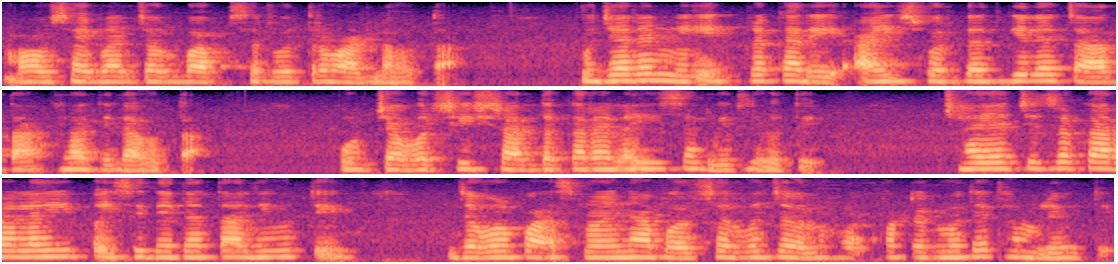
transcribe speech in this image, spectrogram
भाऊसाहेबांचा रुबाब सर्वत्र वाढला होता. पुजाऱ्यांनी एक प्रकारे आई स्वर्गात गेल्याचा दाखला दिला होता. पुढच्या वर्षी श्राद्ध करायलाही सांगितले होते. छायाचित्रकारालाही पैसे देण्यात आले होते. जवळपास महिनाभर सर्वजण हो-, हॉटेलमध्ये थांबले होते.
